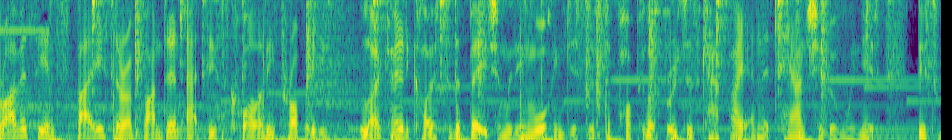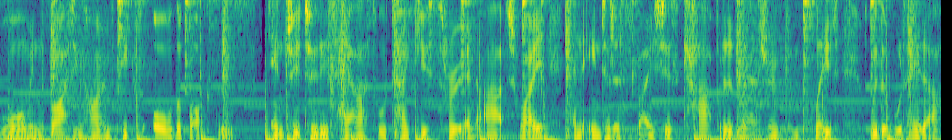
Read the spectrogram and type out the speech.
Privacy and space are abundant at this quality property. Located close to the beach and within walking distance to popular Bruce's Cafe and the township of Wynyard, this warm, inviting home ticks all the boxes. Entry to this house will take you through an archway and into the spacious carpeted lounge room complete with a wood heater.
